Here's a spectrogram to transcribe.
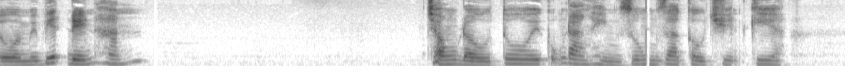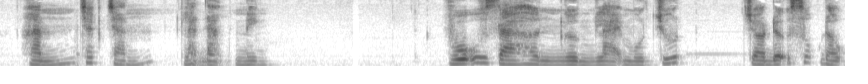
tôi mới biết đến hắn. Trong đầu tôi cũng đang hình dung ra câu chuyện kia. Hắn chắc chắn là Đặng Ninh. Vũ Gia Hân ngừng lại một chút cho đỡ xúc động.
